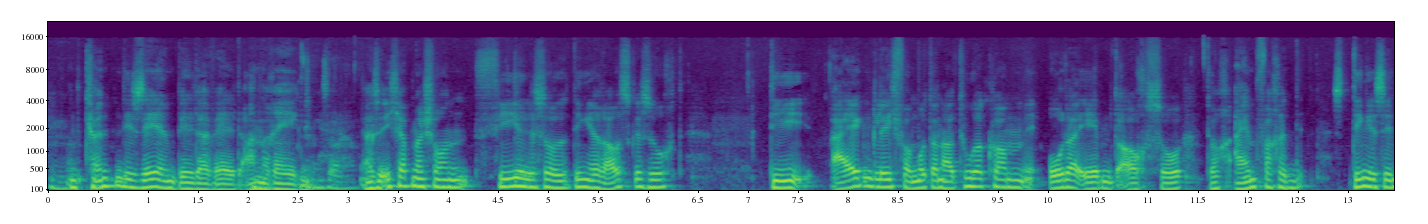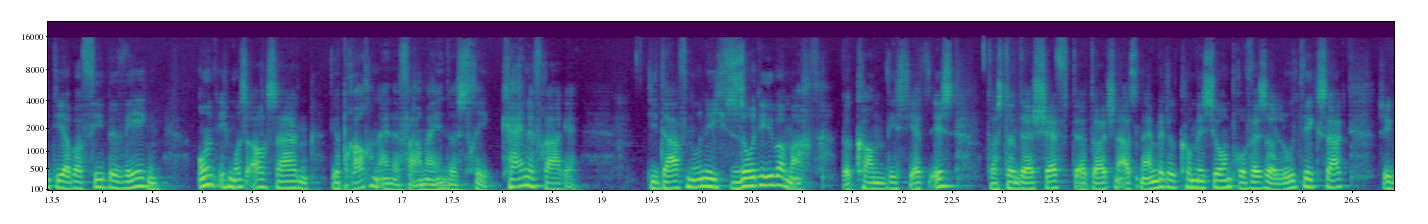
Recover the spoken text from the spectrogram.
mhm. und könnten die Seelenbilderwelt anregen. Also ich habe mir schon viel so Dinge rausgesucht, die eigentlich von Mutter Natur kommen oder eben auch so doch einfache Dinge sind, die aber viel bewegen. Und ich muss auch sagen, wir brauchen eine Pharmaindustrie, keine Frage. Die darf nur nicht so die Übermacht bekommen, wie es jetzt ist, dass dann der Chef der Deutschen Arzneimittelkommission, Professor Ludwig, sagt, sie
